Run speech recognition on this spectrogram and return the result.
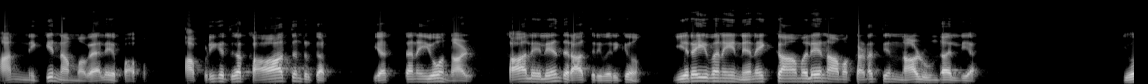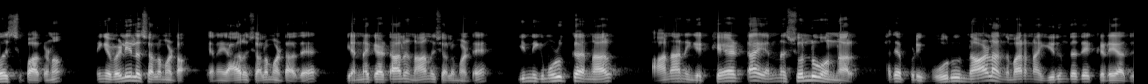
அன்னைக்கு நம்ம வேலையை பார்ப்போம். அப்படிங்கிறதுக்காக காத்துன்னு இருக்கார் எத்தனையோ நாள். காலையிலேருந்து ராத்திரி வரைக்கும் இறைவனை நினைக்காமலே நாம கடத்தின நாள் உண்டா இல்லையா? யோசிச்சு பார்க்கணும். நீங்க வெளியில சொல்ல மாட்டோம். ஏன்னா யாரும் சொல்ல மாட்டாதே. என்ன கேட்டாலும் நானும் சொல்ல மாட்டேன். இன்னைக்கு முழுக்க நாள். ஆனா நீங்க கேட்டா என்ன சொல்லுவோம் நாள்? அது அப்படி ஒரு நாள் அந்த மாதிரி நான் இருந்ததே கிடையாது.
